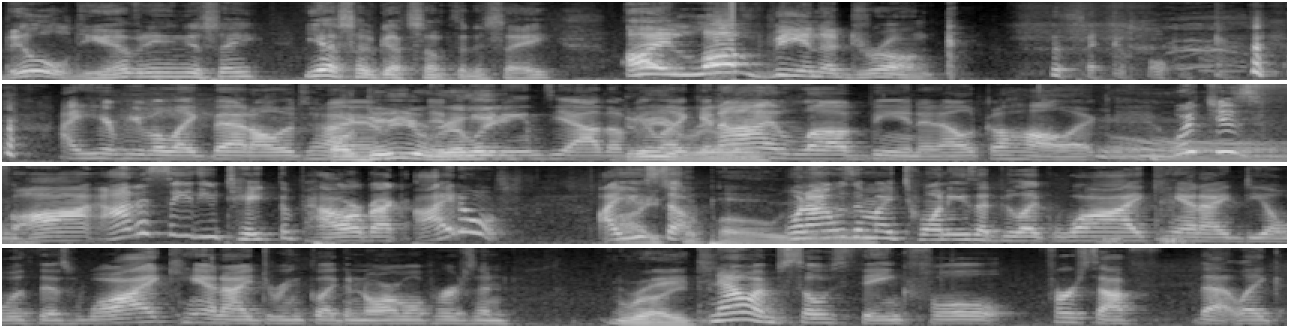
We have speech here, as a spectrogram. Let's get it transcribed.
Bill, do you have anything to say? Yes, I've got something to say. I love being a drunk. Like, oh, I hear people like that all the time. Oh, do you in really? meetings. Yeah, they'll Do be you like, and? I love being an alcoholic, which is oh. fine. Honestly, you take the power back. I don't. I I used to. suppose, when I was in my twenties, I'd be like, why can't I deal with this? Why can't I drink like a normal person? right. Now I'm so thankful. First off, that like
